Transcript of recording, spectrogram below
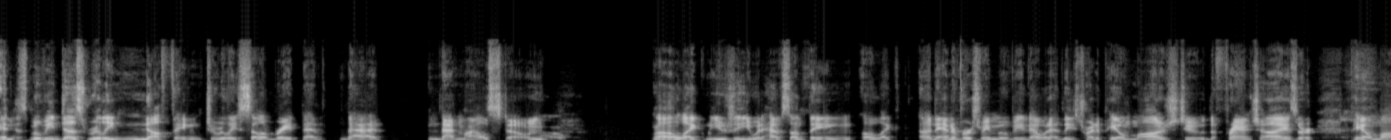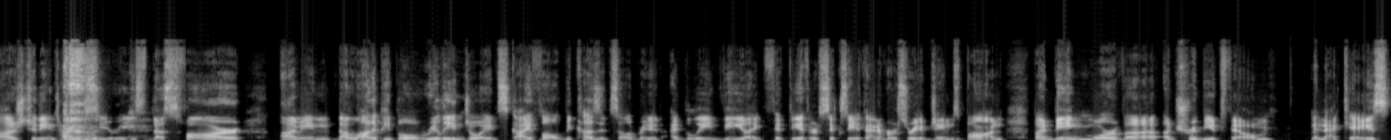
and this movie does really nothing to really celebrate that that that milestone. Uh, like usually you would have something uh, like an anniversary movie that would at least try to pay homage to the franchise or pay homage to the entire series thus far. I mean, a lot of people really enjoyed Skyfall because it celebrated, I believe, the like 50th or 60th anniversary of James Bond by being more of a, a tribute film in that case.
